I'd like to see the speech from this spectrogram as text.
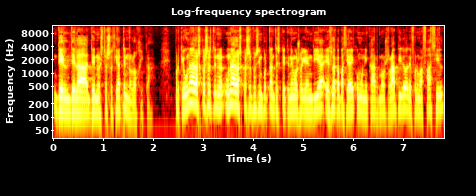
de, de, nuestra sociedad tecnológica. Porque una de, las cosas, una de las cosas más importantes que tenemos hoy en día es la capacidad de comunicarnos rápido, de forma fácil.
